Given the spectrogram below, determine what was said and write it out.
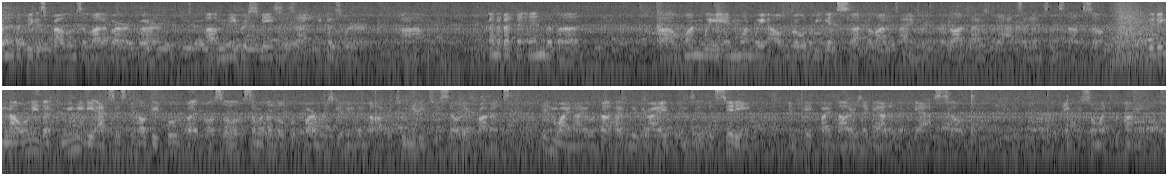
one of the biggest problems a lot of our, our um, neighbors face is that because we're um, kind of at the end of a uh, one way in, one way out road, we get stuck a lot of time, a lot of times with accidents and stuff. So giving not only the community access to healthy food, but also some of the local farmers, giving them the opportunity to sell their products in Waianae without having to drive into the city and pay five dollars a gallon of gas. So thank you so much for coming.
